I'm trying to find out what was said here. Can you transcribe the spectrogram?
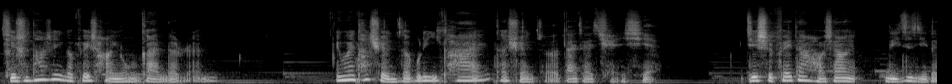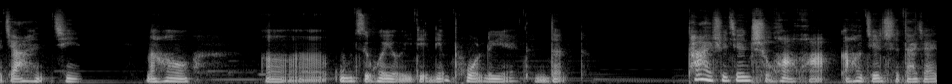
其实他是一个非常勇敢的人，因为他选择不离开，他选择待在前线，即使飞弹好像离自己的家很近，然后，呃，屋子会有一点点破裂等等的。他还是坚持画画，然后坚持待在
